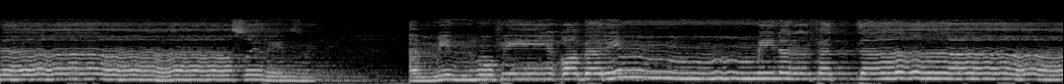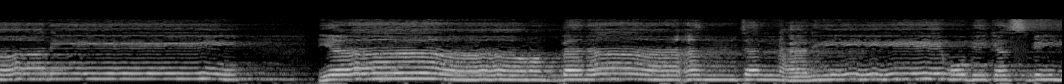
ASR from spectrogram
ناصر. أم منه في قبر من الفتان. يا ربنا أنت العليم بكسبه.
